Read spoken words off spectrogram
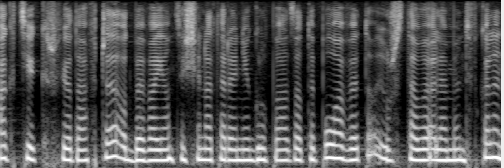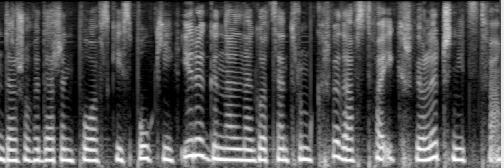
Akcje krwiodawcze odbywające się na terenie Grupy Azoty Puławy to już stały element w kalendarzu wydarzeń Puławskiej Spółki i Regionalnego Centrum Krwiodawstwa i Krwiolecznictwa.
